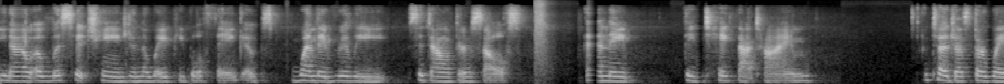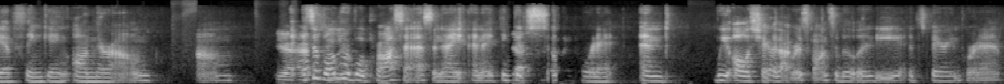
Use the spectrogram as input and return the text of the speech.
you know, elicit change in the way people think of when they really sit down with themselves and they they take that time to adjust their way of thinking on their own. Um, yeah, it's absolutely. a vulnerable process, and I and I think yeah. it's so important, and we all share that responsibility. It's very important.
